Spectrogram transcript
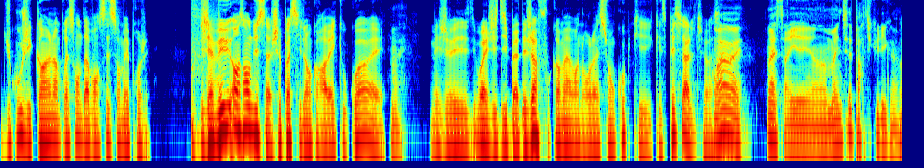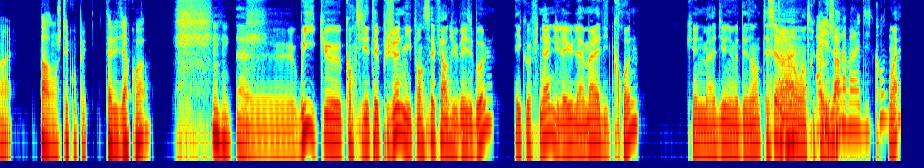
du coup, j'ai quand même l'impression d'avancer sur mes projets. J'avais entendu ça, je sais pas s'il est encore avec ou quoi, et- Ouais. mais ouais, j'ai dit bah déjà, faut quand même avoir une relation en couple qui est, qui est spéciale, tu vois. ouais, ouais. Ouais, il y a un mindset particulier quand même. Ouais. Pardon, je t'ai coupé. T'allais dire quoi? Euh, oui, que quand il était plus jeune, il pensait faire du baseball et qu'au final, il a eu la maladie de Crohn, qui est une maladie au niveau des intestins ou un truc Ah, comme il ça. a la maladie de Crohn? Ouais.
